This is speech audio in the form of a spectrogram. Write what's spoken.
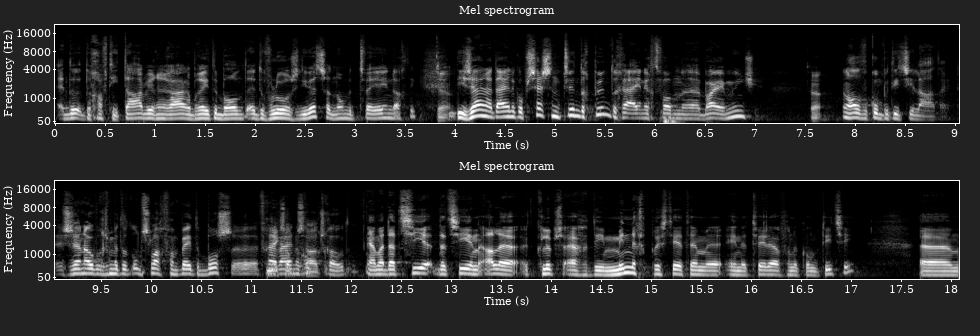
En toen gaf hij daar weer een rare breedte bal. En toen verloren ze die wedstrijd nog met 2-1 dacht ik. Ja. Die zijn uiteindelijk op 26 punten geëindigd van eh, Bayern München. Ja. Een halve competitie later. Dus ze zijn overigens met het ontslag van Peter Bos eh, vrij weinig opgeschoten. opgeschoten. Ja, maar dat zie, je, dat zie je in alle clubs eigenlijk die minder gepresteerd hebben in de tweede helft van de competitie. Ehm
